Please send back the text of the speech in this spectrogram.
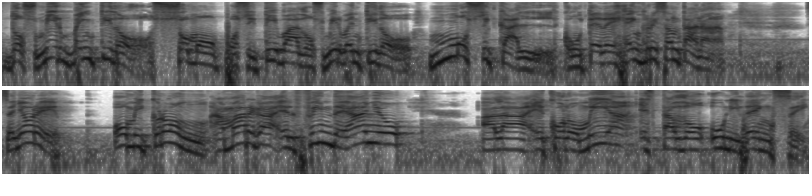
2022. Somos Positiva 2022, musical. Con ustedes Henry Santana. Señores, Omicron amarga el fin de año a la economía estadounidense.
